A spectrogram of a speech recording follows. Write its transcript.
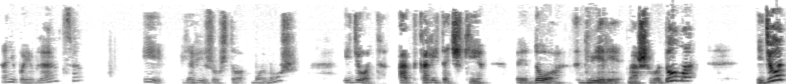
они появляются, и я вижу, что мой муж идет от калиточки до двери нашего дома, идет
